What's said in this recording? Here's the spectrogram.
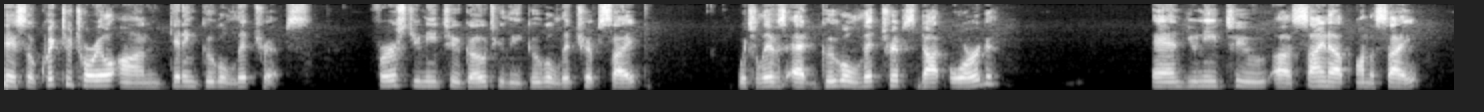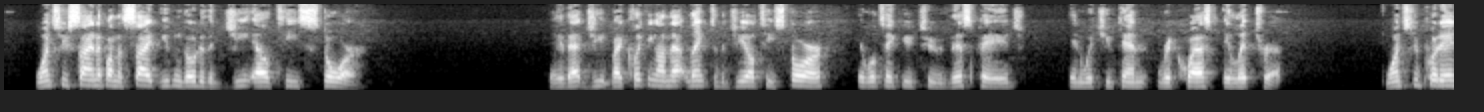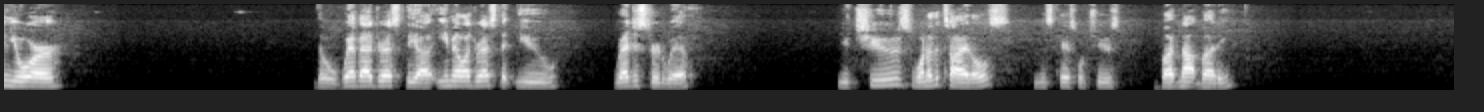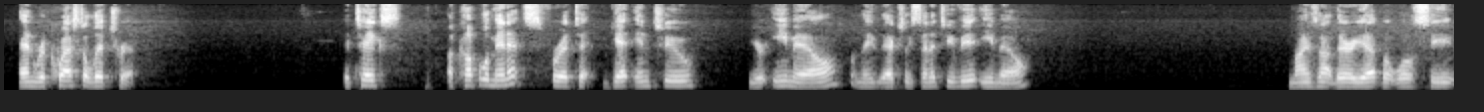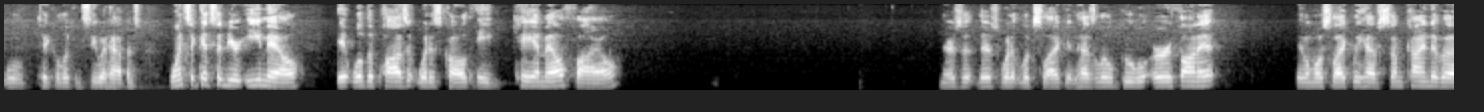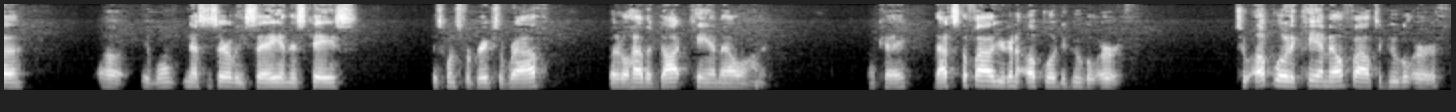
Okay, so quick tutorial on getting Google Lit Trips. First, you need to go to the Google Lit Trips site, which lives at googlelittrips.org, and you need to uh, sign up on the site. Once you sign up on the site, you can go to the GLT store. Okay, that G, by clicking on that link to the GLT store, it will take you to this page in which you can request a lit trip. Once you put in your the web address, the uh, email address that you registered with, you choose one of the titles. In this case, we'll choose Bud Not Buddy, and request a lit trip. It takes a couple of minutes for it to get into your email, and they actually send it to you via email. Mine's not there yet, but we'll see. We'll take a look and see what happens. Once it gets into your email, it will deposit what is called a KML file. There's a, there's what it looks like. It has a little Google Earth on it. It'll most likely have some kind of a. Uh, it won't necessarily say in this case this one's for Grapes of Wrath, but it'll have a .kml on it. Okay, that's the file you're going to upload to Google Earth. To upload a KML file to Google Earth,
